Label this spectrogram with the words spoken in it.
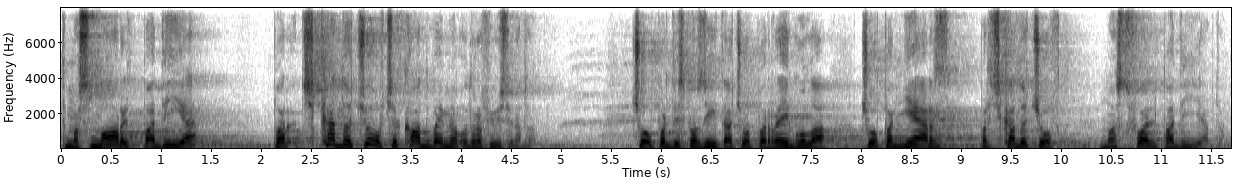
të mos marrit pa dije për çkado qoftë që ka të bëjë me udhërrëfyesin, a kupton. Qoftë për dispozita, qoftë për rregulla, qoftë për njerëz, për çkado qoftë, mos fol pa dije, a kupton.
